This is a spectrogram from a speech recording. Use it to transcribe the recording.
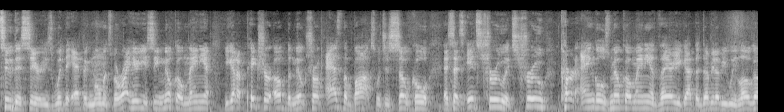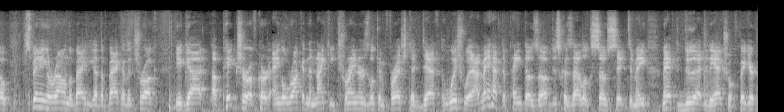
to this series with the epic moments. But right here, you see Milk-O-Mania. You got a picture of the milk truck as the box, which is so cool. It says, it's true, it's true. Kurt Angle's Milk-O-Mania there. You got the WWE logo spinning around the back. You got the back of the truck. You got a picture of Kurt Angle rocking the Nike trainers, looking fresh to death. Wish I may have to paint those up just because that looks so sick to me. May have to do that to the actual figure.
